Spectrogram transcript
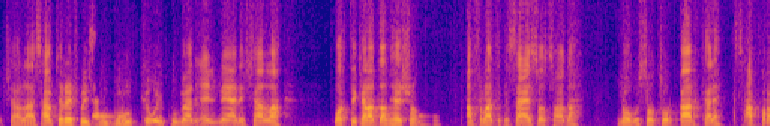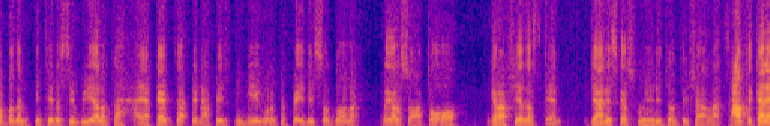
insha allah asxaabta reer waqti kale haddaad hesho afaraatan saac ee soo socda noogu soo tuur qaar kale asxaab fara badan intay nasiib u yeelata ayaa qaybta dhinaca facebook iyaguna ka faa'iidaysan doona nagala socoto oo garaafyadaas jaaniskaas u heli doonta insha allah asxaabta kale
